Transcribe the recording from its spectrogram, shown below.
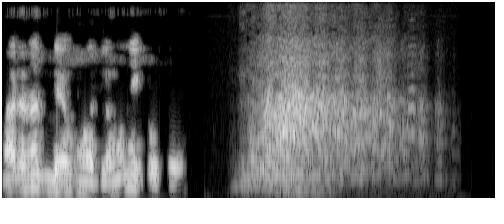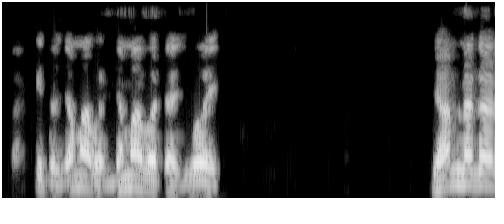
મારે નથી દેવું એટલે હું નહીં પૂછું. બાકી તો જમાવટ જમાવટ જ હોય. જામનગર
